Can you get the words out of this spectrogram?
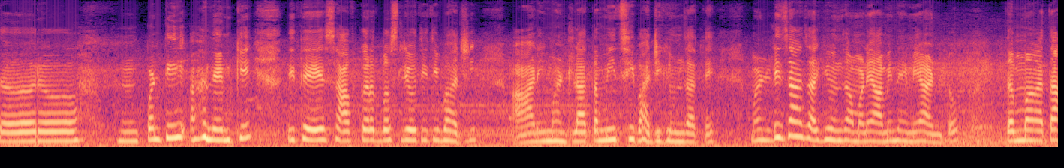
तर पण ती नेमकी तिथे साफ करत बसली होती ती भाजी आणि म्हटलं आता मीच ही भाजी घेऊन जाते. म्हटली जा जा घेऊन जा म्हणे आम्ही नेहमी आणतो. तर मग आता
